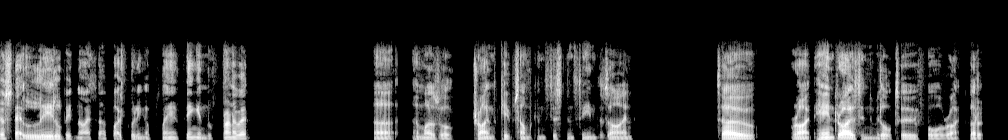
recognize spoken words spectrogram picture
just that little bit nicer by putting a plant thing in the front of it. Uh, I might as well try and keep some consistency in design. So, right, hand dryers in the middle, two, four, right, got it.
